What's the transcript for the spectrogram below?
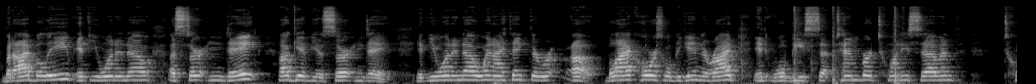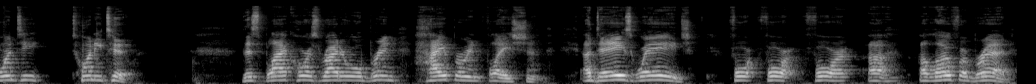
But I believe if you want to know a certain date, I'll give you a certain date. If you want to know when I think the uh, black horse will begin to ride, it will be September 27th, 2022. This black horse rider will bring hyperinflation, a day's wage for for for a loaf of bread.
